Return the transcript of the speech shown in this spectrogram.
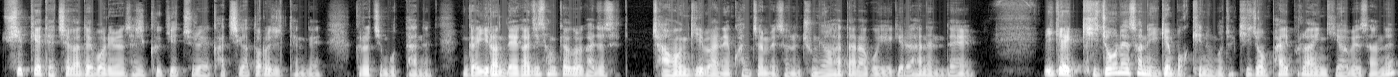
쉽게 대체가 돼버리면 사실 그 기술의 가치가 떨어질 텐데 그렇지 못하는. 그러니까 이런 네 가지 성격을 가졌을 때 자원 기반의 관점에서는 중요하다라고 얘기를 하는데 이게 기존에서는 이게 먹히는 거죠. 기존 파이프라인 기업에서는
